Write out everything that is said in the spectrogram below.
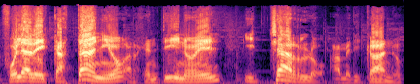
Fue la de Castaño, argentino él, y Charlo, americano.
